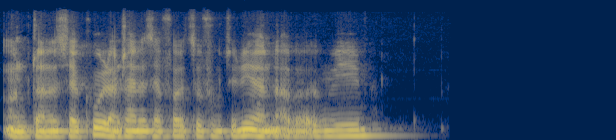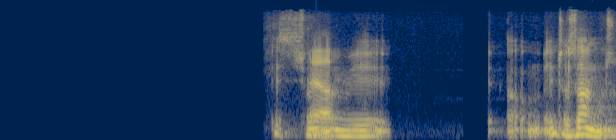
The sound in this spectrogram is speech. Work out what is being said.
Und dann ist ja cool, dann scheint es ja voll zu funktionieren, aber irgendwie ist schon ja. irgendwie interessant.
